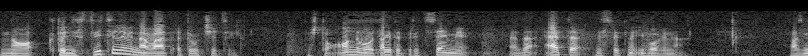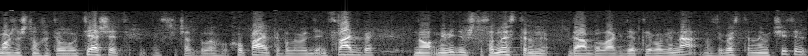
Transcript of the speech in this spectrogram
Но кто действительно виноват, это учитель. То, что он его так это перед всеми, это, это действительно его вина. Возможно, что он хотел его утешить. Сейчас была хупа, это был его день свадьбы. Но мы видим, что с одной стороны, да, была где-то его вина, но с другой стороны, учитель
